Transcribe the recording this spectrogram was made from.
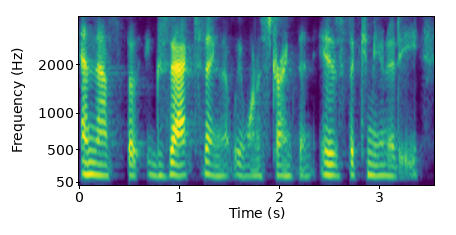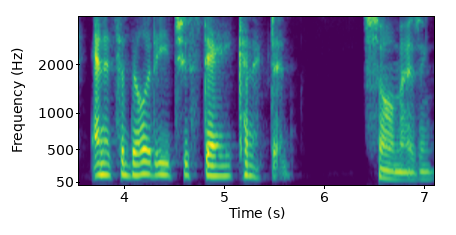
And that's the exact thing that we want to strengthen is the community and its ability to stay connected. So amazing.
